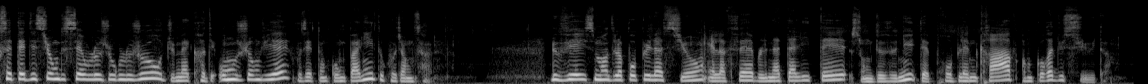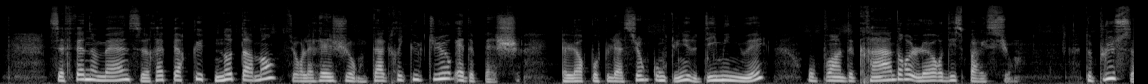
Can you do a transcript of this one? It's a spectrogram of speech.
Pour cette édition de Séoul le jour le jour du mercredi 11 janvier, vous êtes en compagnie de Ko Jong-san. Le vieillissement de la population et la faible natalité sont devenus des problèmes graves en Corée du Sud. Ces phénomènes se répercutent notamment sur les régions d'agriculture et de pêche, et leur population continue de diminuer au point de craindre leur disparition. De plus,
